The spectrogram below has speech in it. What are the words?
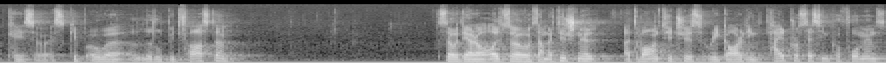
Okay, so I skip over a little bit faster. So there are also some additional advantages regarding tile processing performance.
